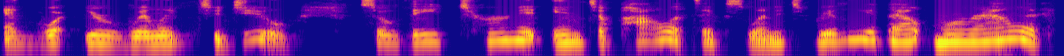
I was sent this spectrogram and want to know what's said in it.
and what you're willing to do. So they turn it into politics when it's really about morality.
